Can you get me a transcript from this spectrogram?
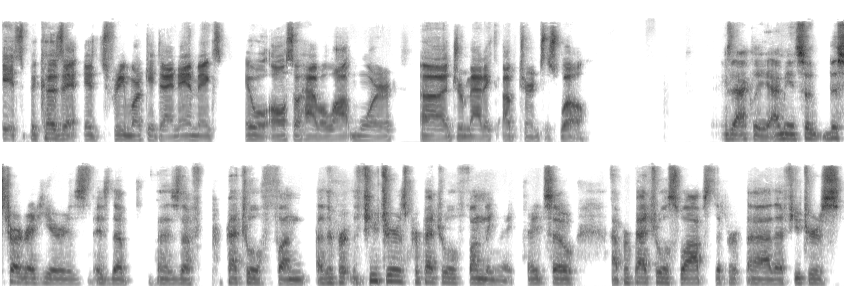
it's because it, it's free market dynamics it will also have a lot more uh, dramatic upturns as well Exactly. I mean, so this chart right here is is the is the perpetual fund uh, the, the futures perpetual funding rate, right? So uh, perpetual swaps, the uh, the futures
